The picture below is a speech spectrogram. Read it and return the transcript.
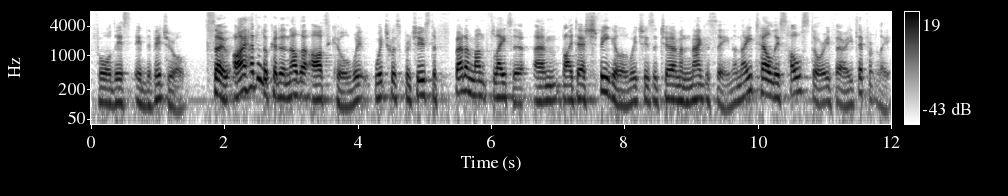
for this individual. So I had a look at another article which, was produced about a month later um, by Der Spiegel, which is a German magazine, and they tell this whole story very differently.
